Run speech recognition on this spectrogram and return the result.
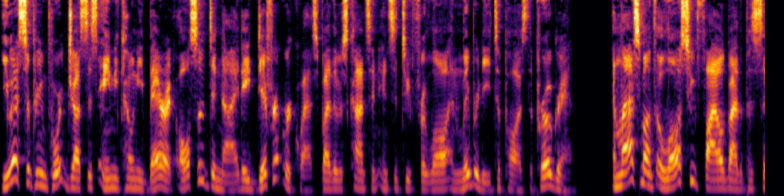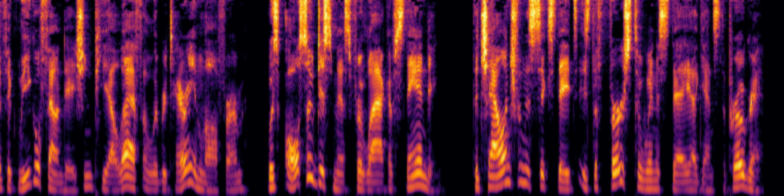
U.S. Supreme Court Justice Amy Coney Barrett also denied a different request by the Wisconsin Institute for Law and Liberty to pause the program. And last month, a lawsuit filed by the Pacific Legal Foundation, PLF, a libertarian law firm, was also dismissed for lack of standing. The challenge from the six states is the first to win a stay against the program.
